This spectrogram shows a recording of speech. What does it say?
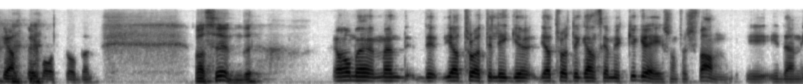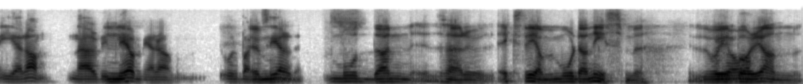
skrattade bort jobben. Vad synd. Ja, men, men det, jag, tror att det ligger, jag tror att det är ganska mycket grejer som försvann i, i den eran när vi Mm. blev mer urbaniserade. Modern, så här, extrem modernism. Det var ju i Ja. början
